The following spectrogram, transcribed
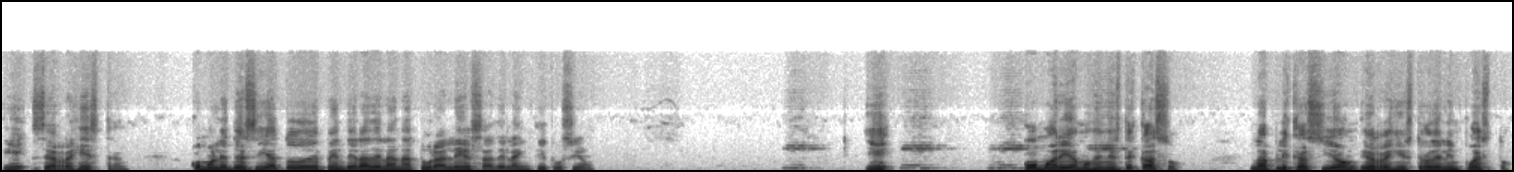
y se registran. Como les decía, todo dependerá de la naturaleza de la institución. ¿Y cómo haríamos en este caso? La aplicación y registro del impuesto.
